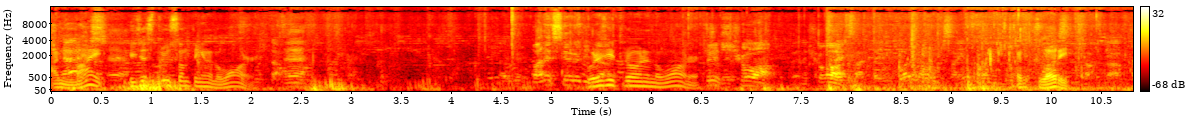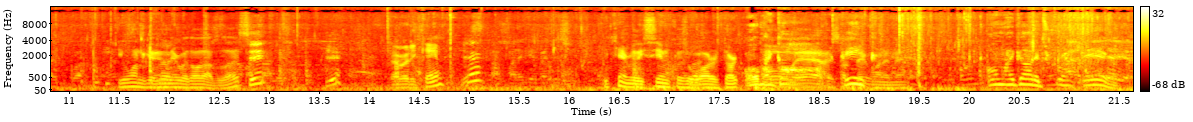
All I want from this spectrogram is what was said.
I might. He just threw something into the water. What is he throwing in the water? That's bloody. You want to get in there with all that blood? See? That already came? Yeah. You can't really see him because the water's dark. Oh my oh, god, yeah, it's that's a big pink. one in there. Oh my god, it's right there.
